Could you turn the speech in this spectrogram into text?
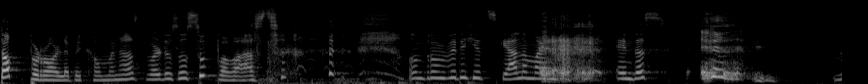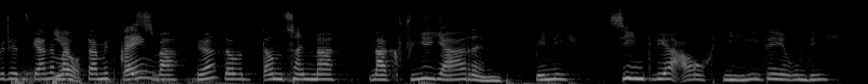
Top-Rolle bekommen hast, weil du so super warst. und darum würde ich jetzt gerne mal in das würde jetzt gerne Ja, mal damit ein. war, ja? da, dann sind wir, nach vier Jahren bin ich, sind wir auch, die Hilde und ich,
